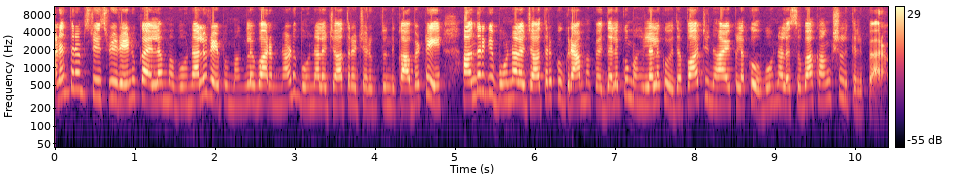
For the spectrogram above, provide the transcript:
అనంతరం శ్రీ శ్రీ రేణుకా ఎల్లమ్మ బోనాలు రేపు మంగళవారం నాడు బోనాల జాతర జరుగుతుంది. కాబట్టి అందరికీ బోనాల జాతరకు గ్రామ పెద్దలకు మహిళలకు వివిధ పార్టీ నాయకులకు బోనాల శుభాకాంక్షలు తెలిపారు.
